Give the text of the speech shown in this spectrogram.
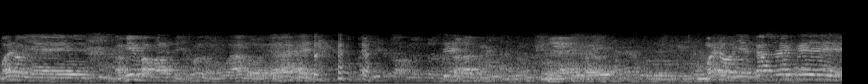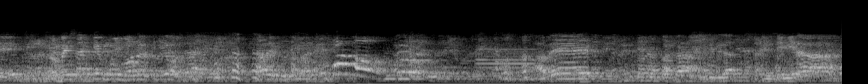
Bueno, y eh, también va para ti. Bueno, algo. ¿eh? Bueno, y el caso es que no pensáis que es muy mono el tío, o sea, sale puta madre. A ver, ¿qué nos pasa? Intimidad.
